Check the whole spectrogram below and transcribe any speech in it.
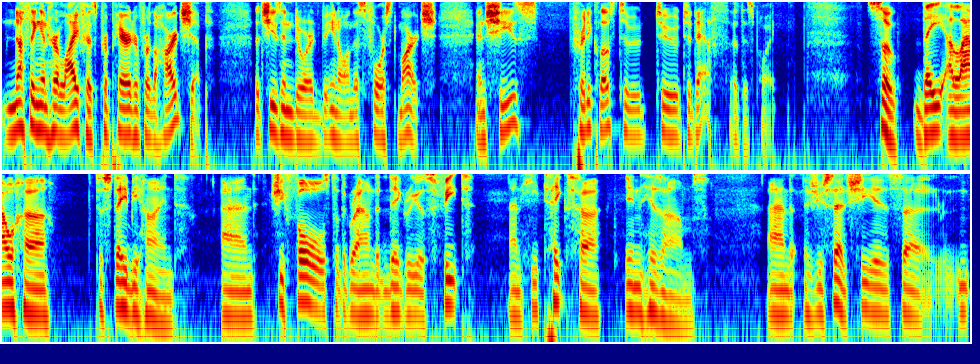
Nothing in her life has prepared her for the hardship that she's endured, you know, on this forced march, and she's pretty close to to to death at this point. So they allow her to stay behind, and she falls to the ground at Desgrieux's feet, and he takes her in his arms. And as you said, she is uh, n-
